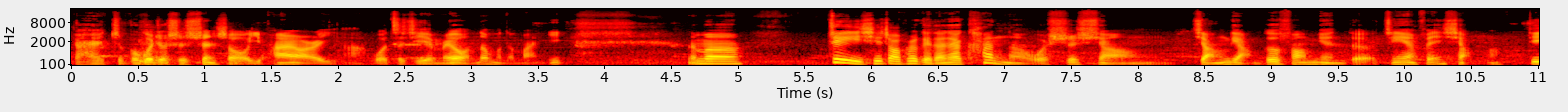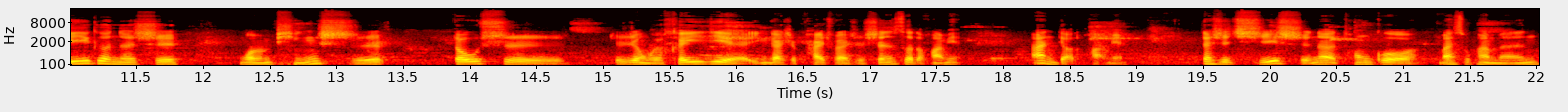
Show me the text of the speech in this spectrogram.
哎，只不过就是顺手一拍而已啊，我自己也没有那么的满意。那么这一些照片给大家看呢，我是想。讲两个方面的经验分享啊。第一个呢，是我们平时都是就认为黑夜应该是拍出来是深色的画面，暗调的画面。但是其实呢，通过慢速快门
